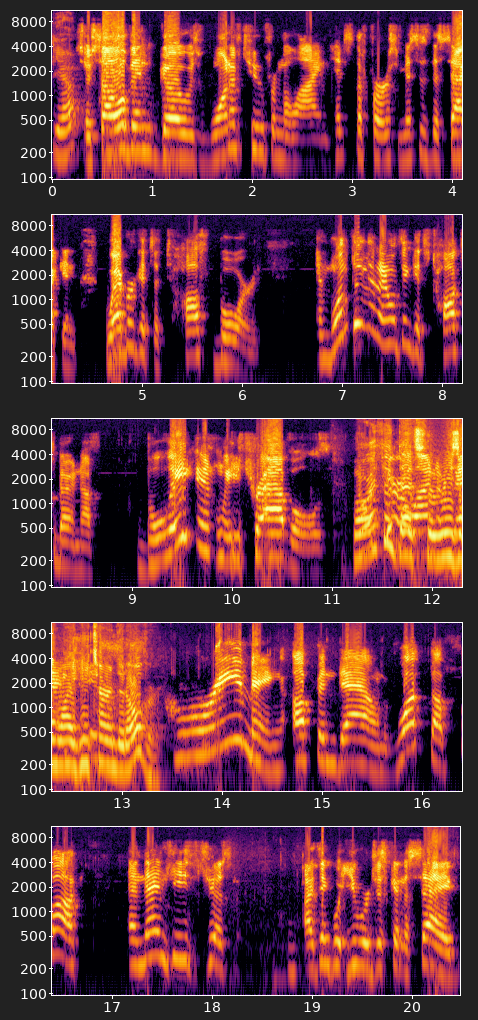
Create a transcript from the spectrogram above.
Yep. So Sullivan goes one of two from the line, hits the first, misses the second. Webber gets a tough board. And one thing that I don't think gets talked about enough, blatantly travels. Well, I North think that's the Carolina reason why he turned it over. Screaming up and down. What the fuck? And then he's just, I think what you were just going to say,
